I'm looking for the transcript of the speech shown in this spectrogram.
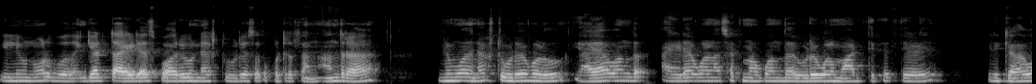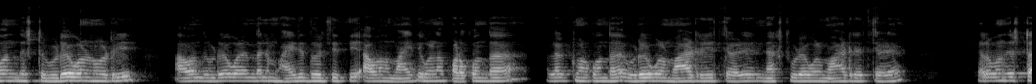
ಇಲ್ಲಿ ನೀವು ನೋಡ್ಬೋದು get ideas for you next videos ಅದು ಕೊಟ್ಟಿರ್ತಾನೆ. ಅಂದ್ರೆ ನೀವು ನೆಕ್ಸ್ಟ್ ವಿಡಿಯೋಗಳು ಯಾವ್ಯಾವ ಒಂದು ಐಡಿಯಾಗಳನ್ನ ಸೆಟ್ ಮಾಡ್ಕೊಂಡು ವೀಡಿಯೋಗಳು ಮಾಡ್ತೀರಿ ಅಂತೇಳಿ, ಇಲ್ಲಿ ಕೆಲವೊಂದಿಷ್ಟು ವೀಡಿಯೋಗಳು ನೋಡಿರಿ. ಆ ಒಂದು ವಿಡಿಯೋಗಳಿಂದ ನಿಮ್ಮ ಮಾಹಿತಿ ದೊರಿತೈತಿ. ಆ ಒಂದು ಮಾಹಿತಿಗಳನ್ನ ಪಡ್ಕೊಂಡ ಕಲೆಕ್ಟ್ ಮಾಡ್ಕೊಂಡ ವೀಡಿಯೋಗಳು ಮಾಡಿರಿ ಅಂತೇಳಿ ನೆಕ್ಸ್ಟ್ ವೀಡಿಯೋಗಳು ಮಾಡಿರಿ ಅಂತೇಳಿ. ಕೆಲವೊಂದಿಷ್ಟು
